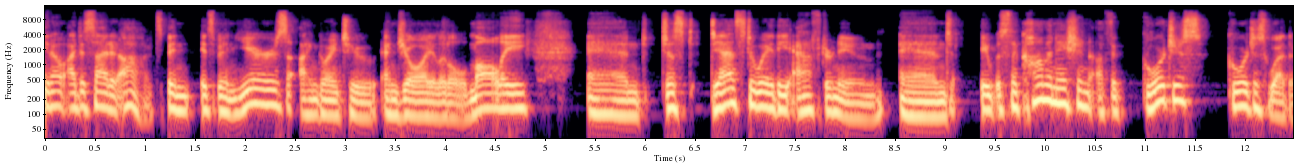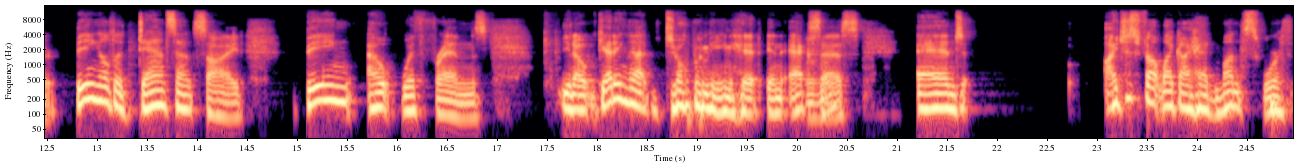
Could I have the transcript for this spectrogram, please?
you know, I decided, oh, it's been it's been years. I'm going to enjoy a little Molly and just danced away the afternoon. And it was the combination of the gorgeous, gorgeous weather, being able to dance outside, being out with friends, you know, getting that dopamine hit in mm-hmm. excess. Mm-hmm. And I just felt like I had months worth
